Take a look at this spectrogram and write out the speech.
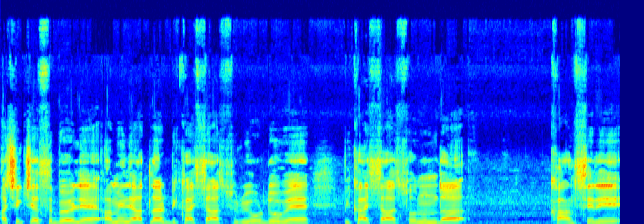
açıkçası böyle ameliyatlar birkaç saat sürüyordu ve birkaç saat sonunda kanseri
